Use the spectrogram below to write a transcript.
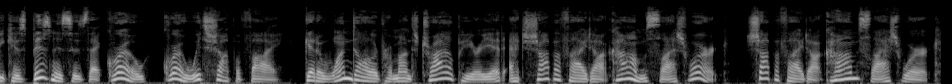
because businesses that grow grow with Shopify. Get a $1 per month trial period at shopify.com/work. shopify.com/work.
